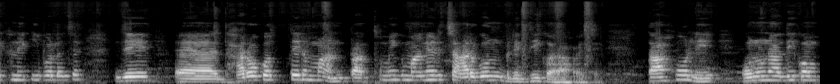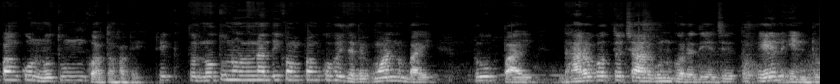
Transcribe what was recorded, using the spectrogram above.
এখানে কি বলেছে? যে ধারকত্বের মান প্রাথমিক মানের চার গুণ বৃদ্ধি করা হয়েছে। তাহলে অনুনাদি কম্পাঙ্ক নতুন কত হবে? ঠিক? তো নতুন অনুনাদি কম্পাঙ্ক হয়ে যাবে ওয়ান বাই টু পাই ধারকত্ব চার গুণ করে দিয়েছে, তো L into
